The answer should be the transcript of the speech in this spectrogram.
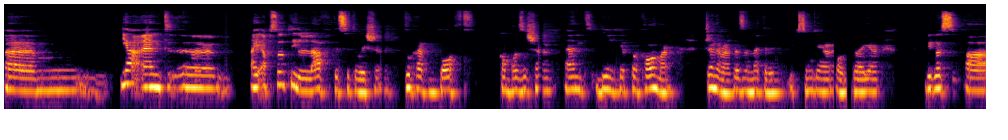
Um, yeah, and uh, I absolutely love the situation to have both composition and being a performer general, doesn't matter if singer or player, because uh,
